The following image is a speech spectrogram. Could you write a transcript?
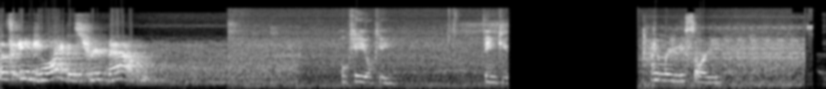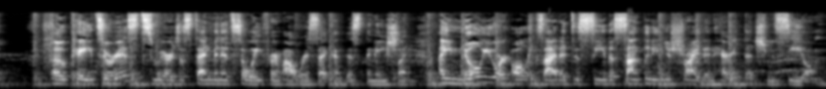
Let's enjoy this trip now. Okay, okay. Thank you. I'm really sorry. Okay, tourists, we are just 10 minutes away from our second destination. I know you are all excited to see the Santo Niño Shrine and Heritage Museum.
